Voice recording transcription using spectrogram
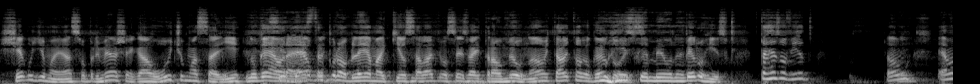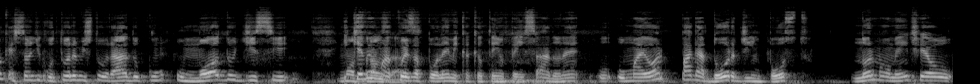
chego de manhã, sou o primeiro a chegar, o último a sair. Não ganha Se hora der extra. algum problema aqui, o salário de vocês vai entrar, o meu não e tal, então eu ganho O dois. risco é meu, né? Pelo risco. Está resolvido. Então, é uma questão de cultura misturado com o modo de se. E quer ver uma coisa polêmica que eu tenho pensado, né? O, o, maior pagador de imposto normalmente é o,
